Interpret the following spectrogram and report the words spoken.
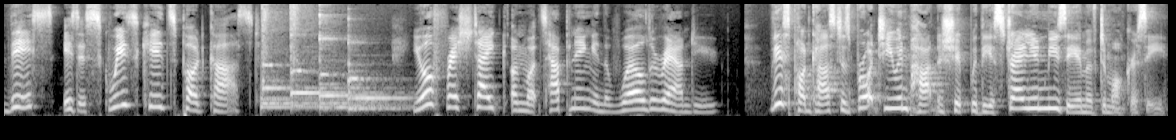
This is a Squiz Kids podcast. Your fresh take on what's happening in the world around you. This podcast is brought to you in partnership with the Australian Museum of Democracy.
